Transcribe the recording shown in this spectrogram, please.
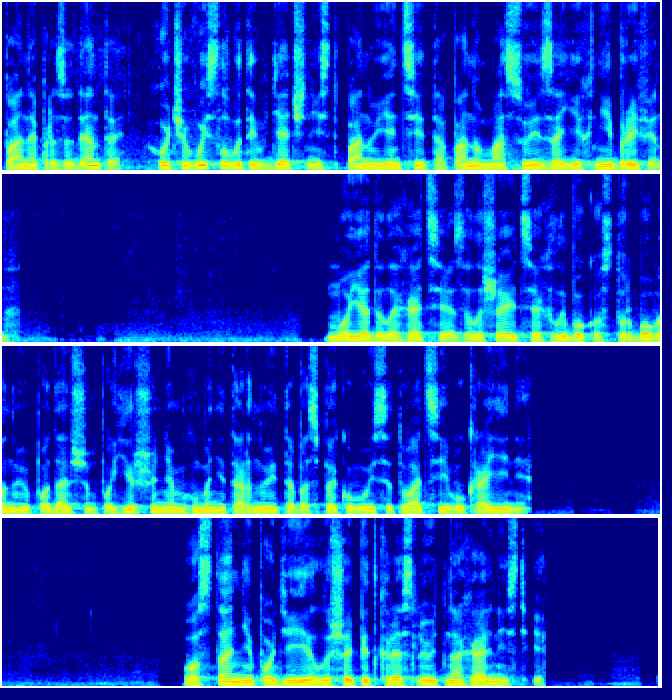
Пане президенте, хочу висловити вдячність пану Єнці та пану Масуї за їхній брифінг. Моя делегація залишається глибоко стурбованою подальшим погіршенням гуманітарної та безпекової ситуації в Україні. Останні події лише підкреслюють нагальність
